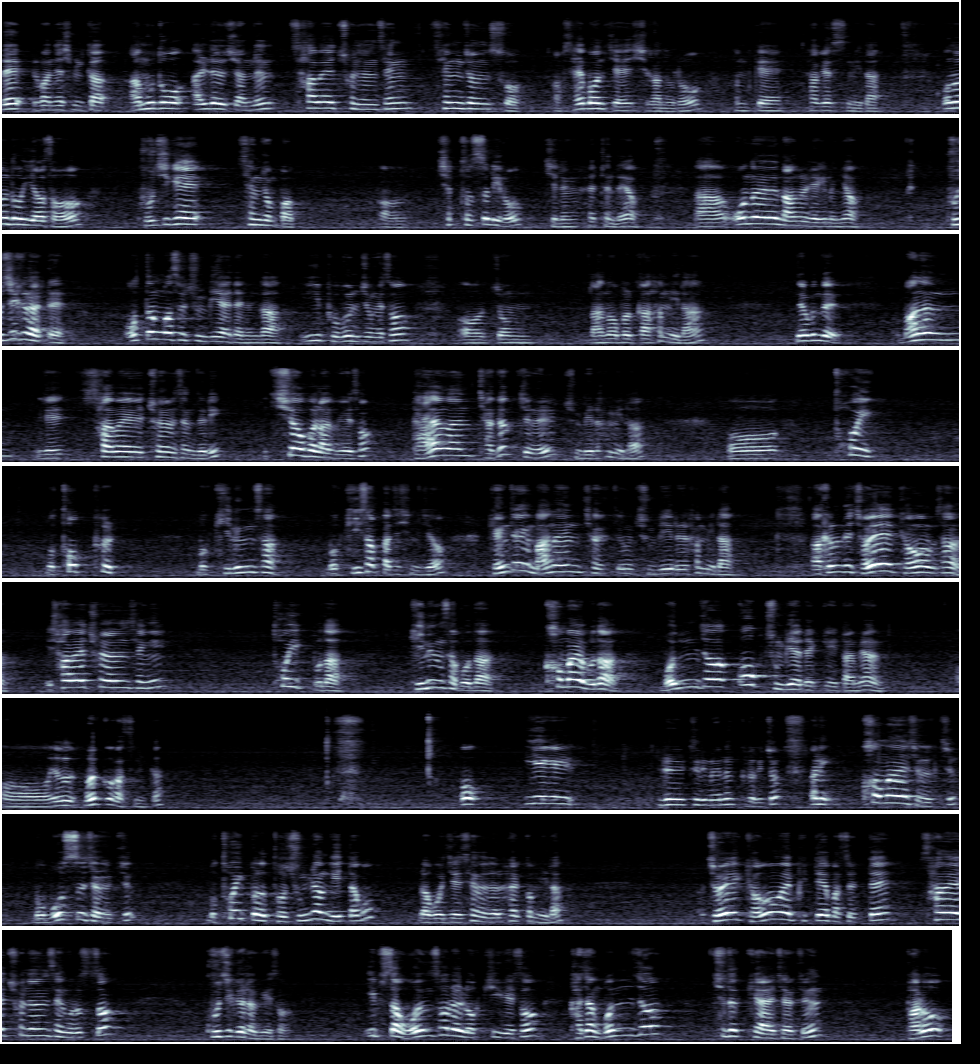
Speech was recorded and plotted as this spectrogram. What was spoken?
안녕하십니까. 아무도 알려주지 않는 사회초년생 생존 수업 어, 세 번째 시간으로 함께 하겠습니다. 오늘도 이어서 구직의 생존법 어, 챕터 3로 진행할 텐데요. 아, 오늘 나눌 얘기는요. 구직을 할 때 어떤 것을 준비해야 되는가 이 부분 중에서 어, 좀 나눠볼까 합니다. 여러분들 많은 이제 사회 초년생들이 취업을 하기 위해서 다양한 자격증을 준비를 합니다. 어, 토익, 뭐 토플, 뭐 기능사, 뭐 기사까지 심지어 굉장히 많은 자격증을 준비를 합니다. 아 그런데 저의 경험상 이 사회 초년생이 토익보다 기능사보다 커말보다 먼저 꼭 준비해야 될 게 있다면 어 이거 뭘 것 같습니까? 어 이 얘기를 들으면은 그러겠죠? 아니 커말 자격증, 뭐 모스 자격증, 뭐 토익보다 더 중요한 게 있다고? 라고 이제 생각을 할 겁니다. 저의 경험을 빗대어 봤을 때 사회 초년생으로서 구직을 하기 위해서 입사 원서를 넣기 위해서 가장 먼저 취득해야 할 자격증은 바로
